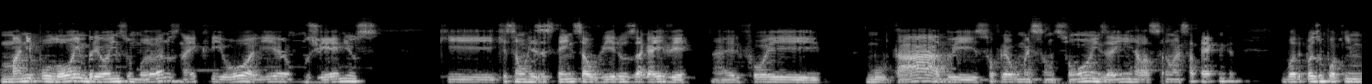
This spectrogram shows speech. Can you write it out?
manipulou embriões humanos, né, e criou ali uns gênios que, que são resistentes ao vírus HIV. Né, ele foi multado e sofreu algumas sanções aí em relação a essa técnica. Vou depois um pouquinho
